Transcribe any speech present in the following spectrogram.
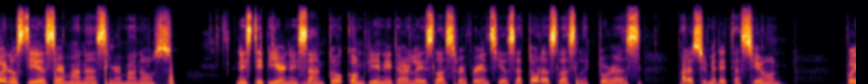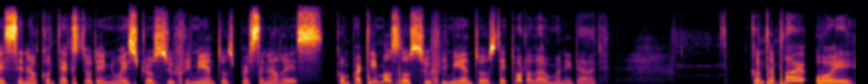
Buenos días, hermanas y hermanos. En este Viernes Santo conviene darles las referencias a todas las lecturas para su meditación, pues en el contexto de nuestros sufrimientos personales compartimos los sufrimientos de toda la humanidad. Contemplar hoy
